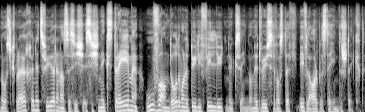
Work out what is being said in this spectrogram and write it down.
noch ein Gespräch können zu führen. Also es ist, es ist ein extremer Aufwand, oder, wo natürlich viele Leute nicht sehen und nicht wissen, was der, wie viel Arbeit dahinter steckt.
